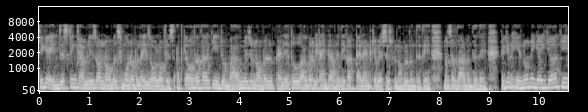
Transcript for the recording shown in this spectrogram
ठीक है एग्जिस्टिंग फैमिलीज़ और नॉवल्स मोनोपोलाइज ऑल ऑफ़िस अब क्या होता था कि जो बाद में जो नॉवल पहले तो अकबर के टाइम पे आपने देखा टैलेंट के बेसिस पे नॉवल बनते थे, मनसबदार बनते थे. लेकिन इन्होंने क्या किया कि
